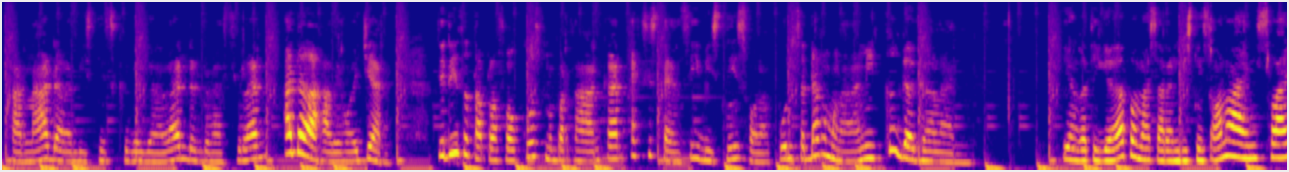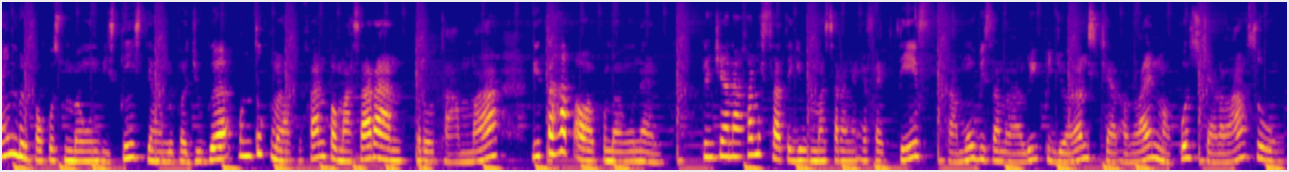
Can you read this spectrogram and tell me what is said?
Karena dalam bisnis kegagalan dan berhasilan adalah hal yang wajar. Jadi tetaplah fokus mempertahankan eksistensi bisnis walaupun sedang mengalami kegagalan. Yang ketiga, pemasaran bisnis online. Selain berfokus membangun bisnis, jangan lupa juga untuk melakukan pemasaran, terutama di tahap awal pembangunan. Rencanakan strategi pemasaran yang efektif, kamu bisa melalui penjualan secara online maupun secara langsung.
